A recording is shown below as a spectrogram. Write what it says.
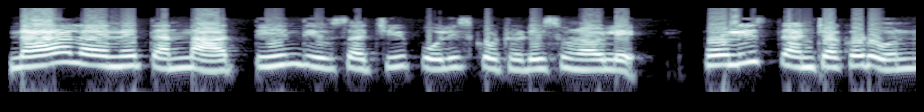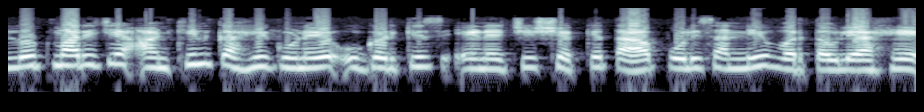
न्यायालयाने त्यांना तीन दिवसाची पोलीस कोठडी सुनावली. पोलीस त्यांच्याकडून लुटमारीचे आणखीन काही गुन्हे उघडकीस येण्याची शक्यता पोलिसांनी वर्तवली आहे.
